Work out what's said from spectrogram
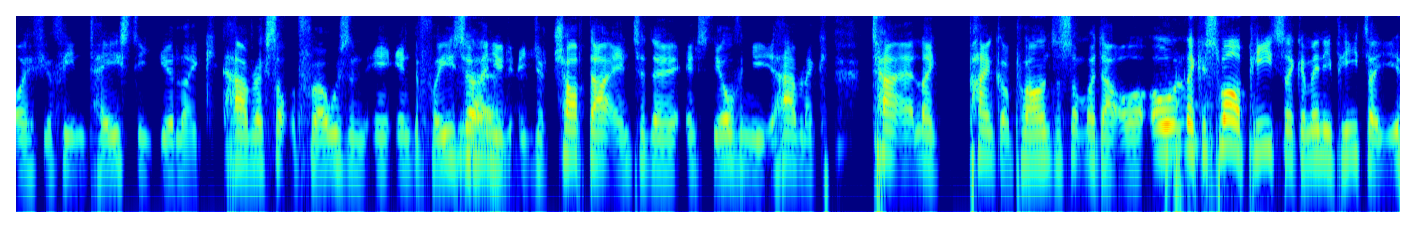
Or if you're feeling tasty, you like have like something frozen in, in the freezer and you you chop that into the into the oven. You have like ta- like panko prawns or something like that, or, or like a small pizza, like a mini pizza. You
